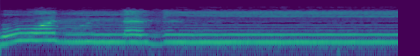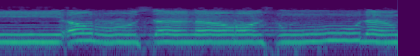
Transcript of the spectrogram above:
هو الذي أرسل رسوله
